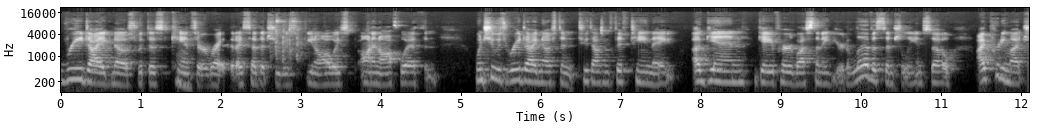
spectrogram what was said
re-diagnosed with this hmm. cancer, right? That I said that she was, you know, always on and off with. And when she was re-diagnosed in 2015, they again gave her less than a year to live, essentially. And so I pretty much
